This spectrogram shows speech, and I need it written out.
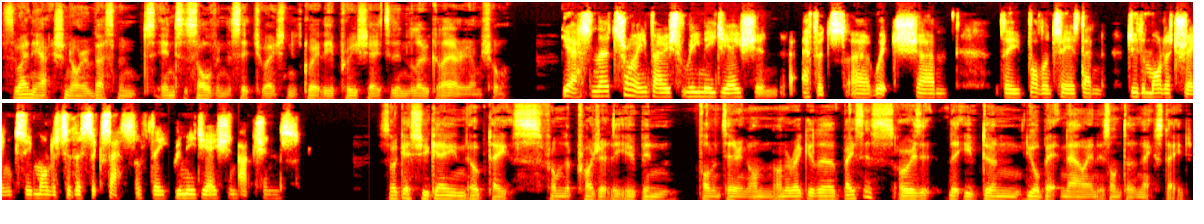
So any action or investment into solving the situation is greatly appreciated in the local area, I'm sure. Yes, and they're trying various remediation efforts, uh, which um, the volunteers then do the monitoring to monitor the success of the remediation actions. So I guess you gain updates from the project that you've been volunteering on on a regular basis, or is it that you've done your bit now and it's on to the next stage?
